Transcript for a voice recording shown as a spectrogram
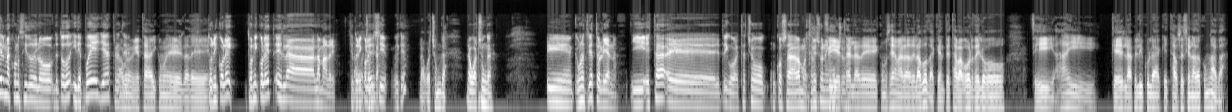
es el más conocido de, lo, de todos. Y después ya, Ah, espérate. bueno, en esta hay como es la de Tony Colette. Tony Colette es la, la madre. Que La Tony Colette guachunga. sí. ¿El qué? la guachunga. La guachunga. Y, que es una actriz australiana. Y esta, eh, ya te digo, esta ha hecho cosas, vamos, esta me suena Sí, mucho. esta es la de, ¿cómo se llama? La de la boda, que antes estaba gorda y luego... Sí, ay, que es la película que está obsesionada con Ava.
